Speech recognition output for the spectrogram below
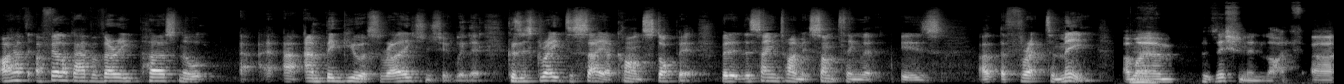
I have. To, I feel like I have a very personal a, a- ambiguous relationship with it because it's great to say I can't stop it, but at the same time, it's something that is a, a threat to me. and my own position in life. Uh,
